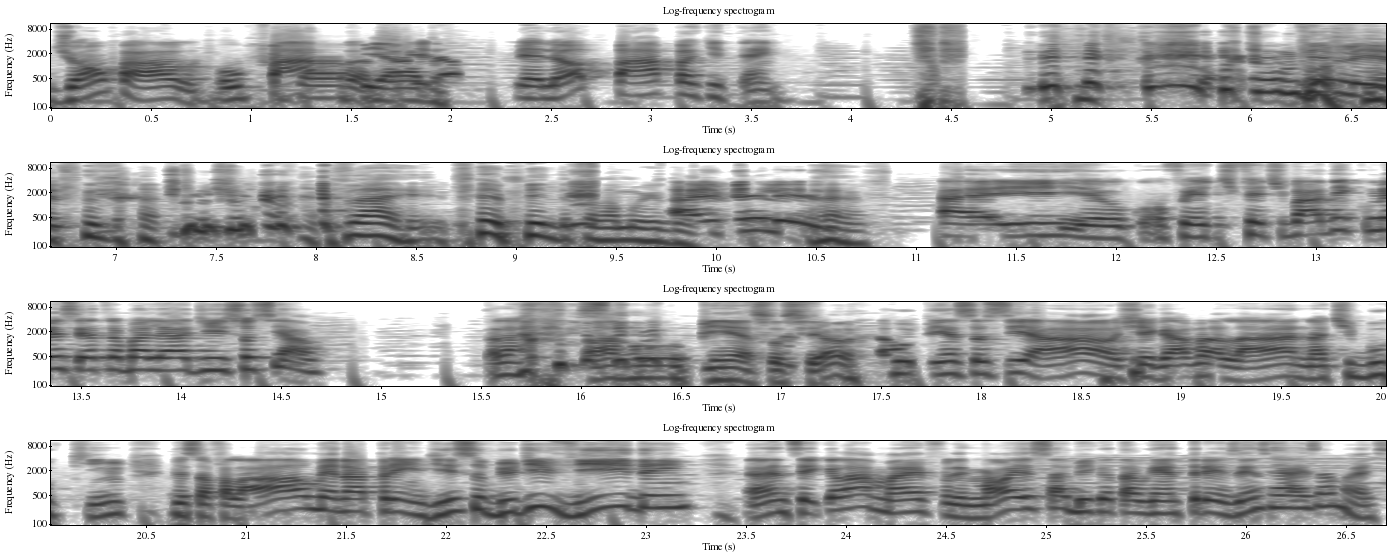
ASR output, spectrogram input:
João Paulo, o Papa. Melhor, melhor Papa que tem. beleza. Vai. Pelo amor de Deus. Aí, beleza. É. Aí eu fui efetivado e comecei a trabalhar de social. Lá A roupinha social? na roupinha social, chegava lá, notebookinho, o pessoal falava, ah, o menor aprendiz subiu de vida, hein? Ah, não sei o que lá mais. Falei, mal eu sabia que eu tava ganhando 300 reais a mais.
